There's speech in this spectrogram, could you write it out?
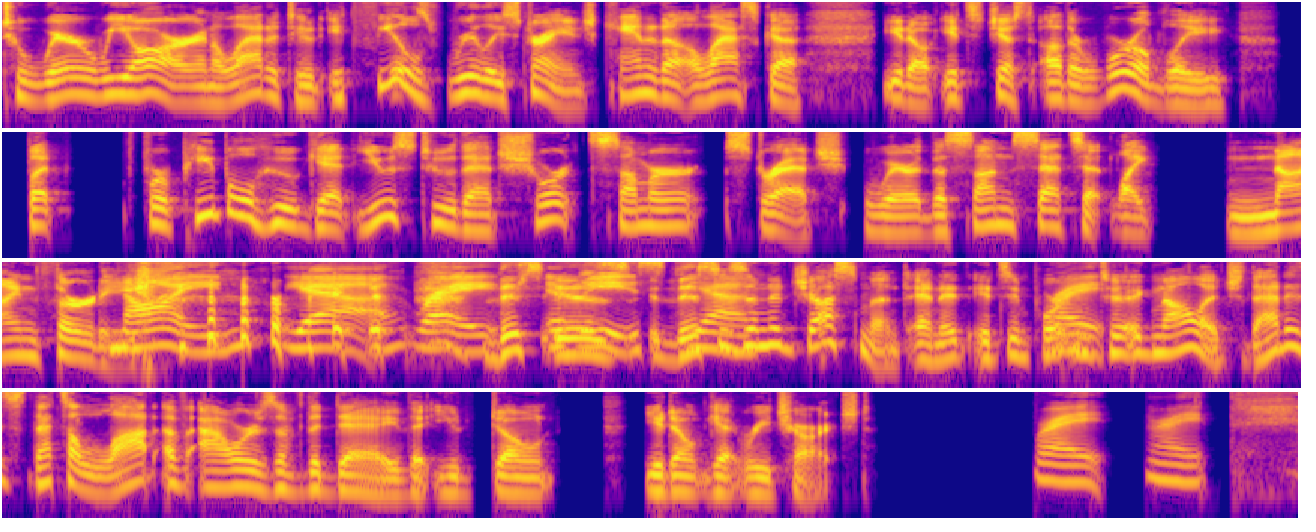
to where we are in a latitude, it feels really strange. Canada, Alaska, you know, it's just otherworldly. But for people who get used to that short summer stretch where the sun sets at like 9:30 9 right? yeah right this at is least. this yeah. is an adjustment and it, it's important right. to acknowledge that is that's a lot of hours of the day that you don't you don't get recharged right Right.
